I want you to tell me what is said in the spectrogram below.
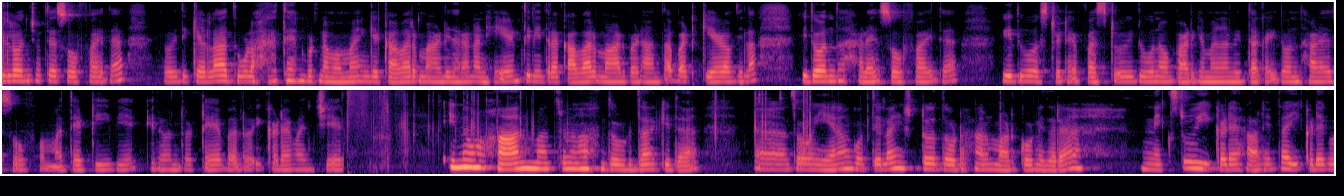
ಇಲ್ಲೊಂದು ಜೊತೆ ಸೋಫಾ ಇದೆ. ಸೊ ಇದಕ್ಕೆಲ್ಲ ಧೂಳಾಗುತ್ತೆ ಅಂದ್ಬಿಟ್ಟು ನಮ್ಮಮ್ಮ ಹಿಂಗೆ ಕವರ್ ಮಾಡಿದ್ದಾರೆ ನಾನು ಹೇಳ್ತೀನಿ ಈ ಥರ ಕವರ್ ಮಾಡಬೇಡ ಅಂತ ಬಟ್ ಕೇಳೋದಿಲ್ಲ. ಇದೊಂದು ಹಳೆ ಸೋಫಾ ಇದೆ. ಇದು ಅಷ್ಟೇ ಫಸ್ಟು ಇದು ನಾವು ಬಾಡಿಗೆ ಮನೇಲಿದ್ದಾಗ ಇದೊಂದು ಹಳೆ ಸೋಫಾ ಮತ್ತು ಟಿ ವಿ ಇದೊಂದು ಟೇಬಲು ಈ ಕಡೆ ಒಂದು ಚೇರ್ ಇನ್ನು ಹಾಲ್ ಮಾತ್ರ ದೊಡ್ಡದಾಗಿದೆ. ಸೊ ಏನೋ ಗೊತ್ತಿಲ್ಲ, ಇಷ್ಟು ದೊಡ್ಡ ಹಾಲ್ ಮಾಡ್ಕೊಂಡಿದ್ದಾರೆ. ನೆಕ್ಸ್ಟು ಈ ಕಡೆ ಹಾಲಿಂದ ಈ ಕಡೆಗೂ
